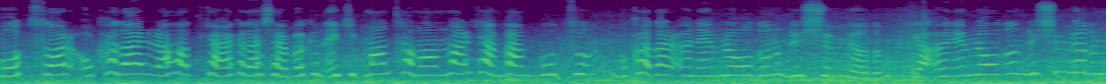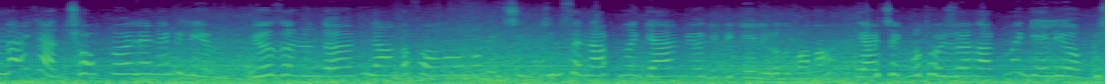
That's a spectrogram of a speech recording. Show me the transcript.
Botlar o kadar rahat ki arkadaşlar. Bakın ekipman tamamlarken ben botun bu kadar önemli olduğunu düşünmüyordum. Ya önemli olduğunu düşünmüyordum derken çok böyle ne bileyim göz önünde ön planda falan olmadığı için kimsenin aklına gelmiyor gibi geliyordu bana. Gerçek motorcuların aklına geliyormuş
